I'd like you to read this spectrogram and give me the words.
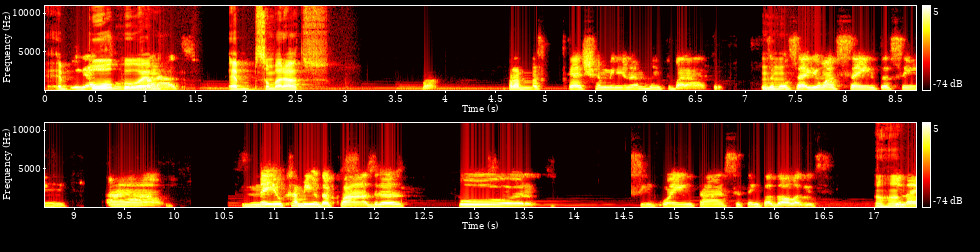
é, é pouco? São é, baratos. É, são baratos? Para basquete feminino é muito barato. Você uhum. consegue um assento assim, a meio caminho da quadra, por 50 a 70 dólares. Uhum. Que na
